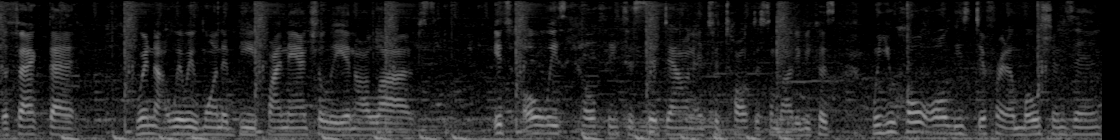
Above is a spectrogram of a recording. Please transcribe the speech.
the fact that we're not where we want to be financially in our lives it's always healthy to sit down and to talk to somebody because when you hold all these different emotions in,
